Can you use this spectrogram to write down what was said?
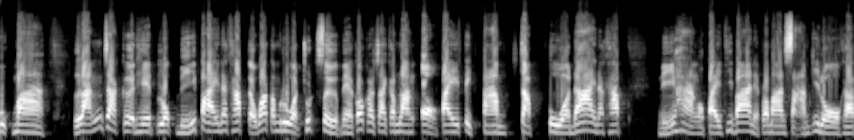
บุกมา หลังจากเกิดเหตุหลบหนีไปนะครับ แต่ว่าตำรวจชุดสืบเนี่ยก็กระจายกำลังออกไปติดตามจับตัวได้นะครับ หนีห่างออกไปที่บ้านเนี่ยประมาณ 3 กิโลครับ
